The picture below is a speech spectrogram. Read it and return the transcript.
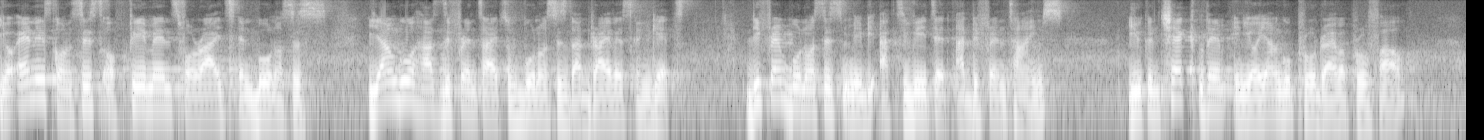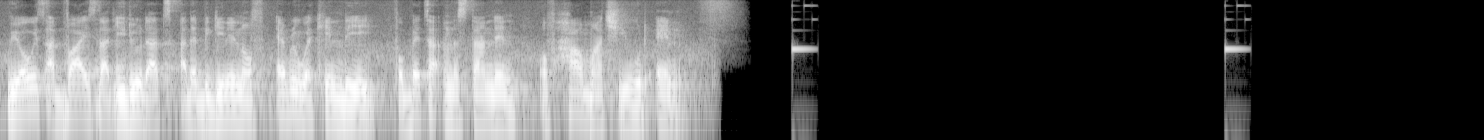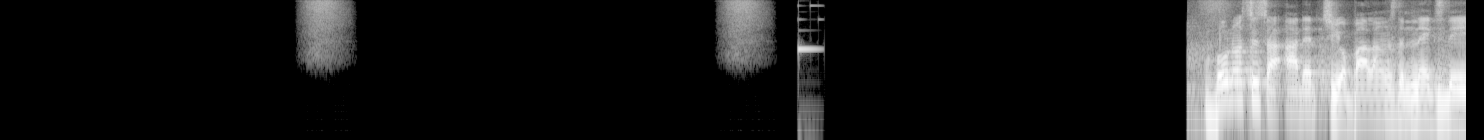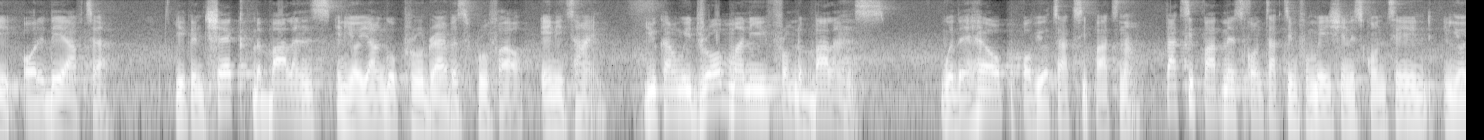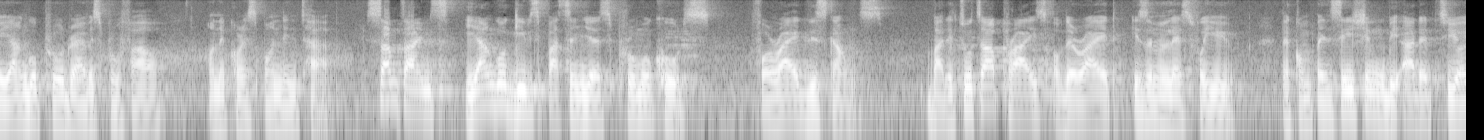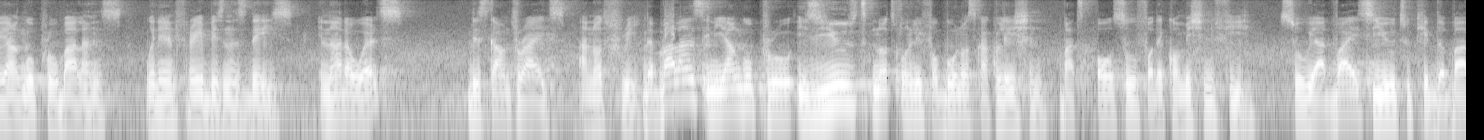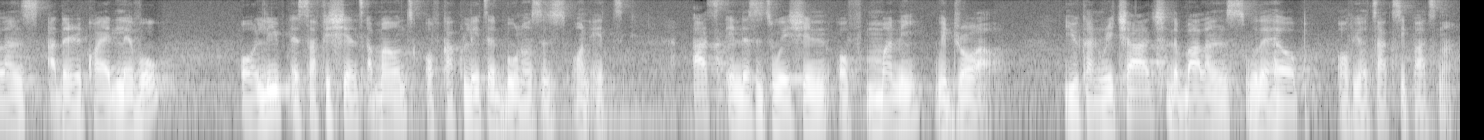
Your earnings consist of payments for rides and bonuses. Yango has different types of bonuses that drivers can get. Different bonuses may be activated at different times. You can check them in your Yango Pro driver profile. We always advise that you do that at the beginning of every working day for better understanding of how much you would earn. Bonuses are added to your balance the next day or the day after. You can check the balance in your Yango Pro driver's profile anytime. You can withdraw money from the balance with the help of your taxi partner. Taxi partner's contact information is contained in your Yango Pro driver's profile on the corresponding tab. Sometimes Yango gives passengers promo codes for ride discounts, but the total price of the ride isn't less for you the compensation will be added to your Yango Pro balance within three business days. In other words, discount rights are not free. The balance in Yango Pro is used not only for bonus calculation, but also for the commission fee. So we advise you to keep the balance at the required level or leave a sufficient amount of calculated bonuses on it, as in the situation of money withdrawal. You can recharge the balance with the help of your taxi partner.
